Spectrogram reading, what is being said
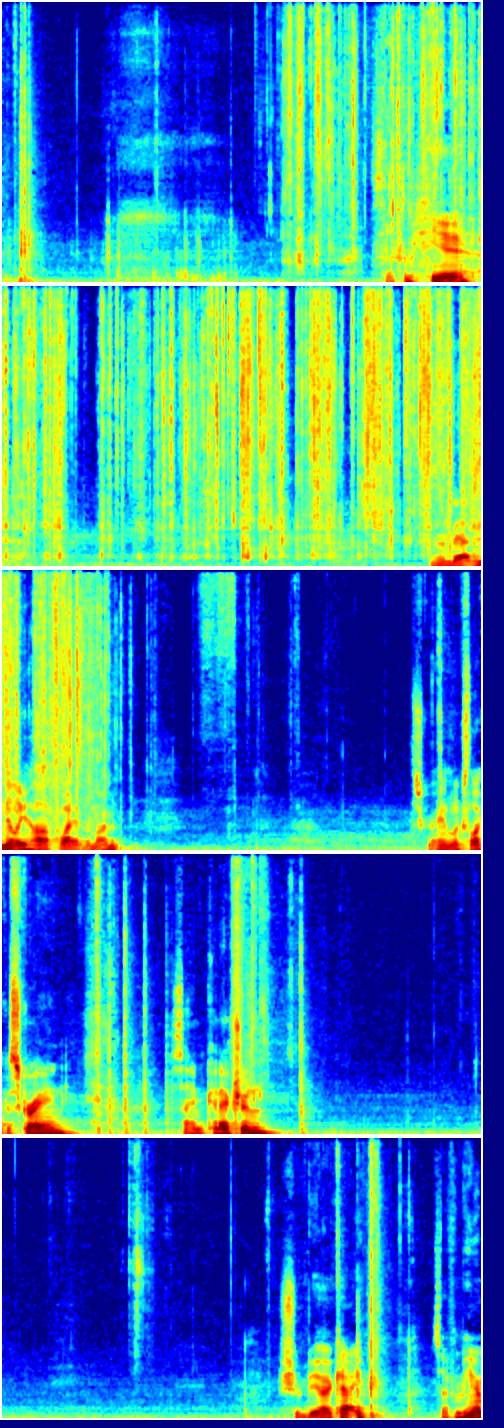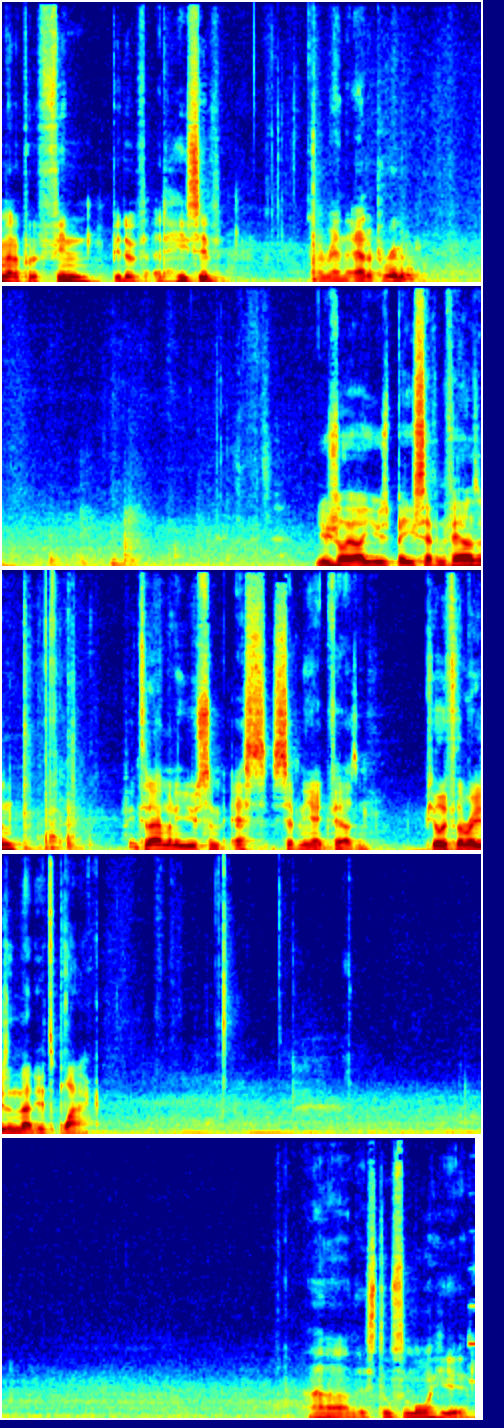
So from here, we're about nearly halfway at the moment. Screen looks like a screen, same connection. Should be okay. So from here I'm going to put a thin bit of adhesive around the outer perimeter. Usually I use B7000. I think today I'm going to use some S78000, purely for the reason that it's black. Ah, there's still some more here.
